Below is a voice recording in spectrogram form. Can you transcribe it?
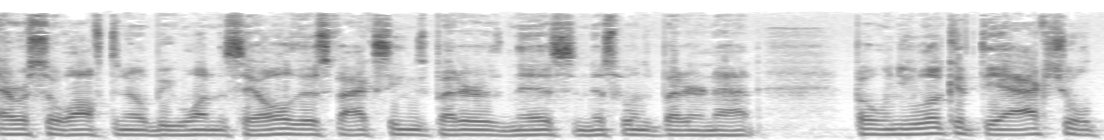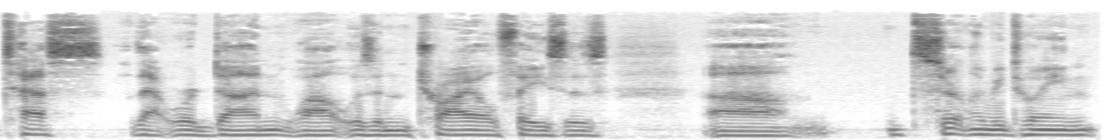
ever so often, there'll be one to say, "Oh, this vaccine's better than this, and this one's better than that." But when you look at the actual tests that were done while it was in trial phases, um, certainly between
